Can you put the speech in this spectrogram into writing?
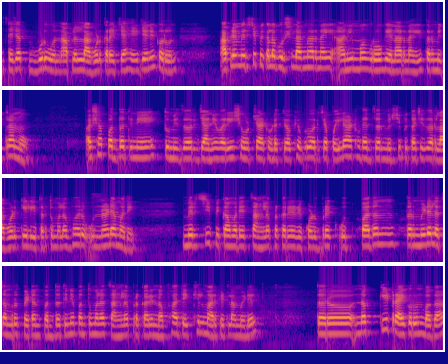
त्याच्यात बुडवून आपल्याला लागवड करायची आहे. जेणेकरून आपल्या मिरची पिकाला बुरशी लागणार नाही आणि मग रोग येणार नाही. तर मित्रांनो अशा पद्धतीने तुम्ही जर जानेवारी शेवटच्या आठवड्यात किंवा फेब्रुवारीच्या पहिल्या आठवड्यात जर मिरची पिकाची जर लागवड केली तर तुम्हाला भर उन्हाळ्यामध्ये मिरची पिकामध्ये चांगल्या प्रकारे रेकॉर्ड ब्रेक उत्पादन तर मिळेलच अमृत पॅटर्न पद्धतीने पण तुम्हाला चांगल्या प्रकारे नफा देखील मार्केटला मिळेल. तर नक्की ट्राय करून बघा.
